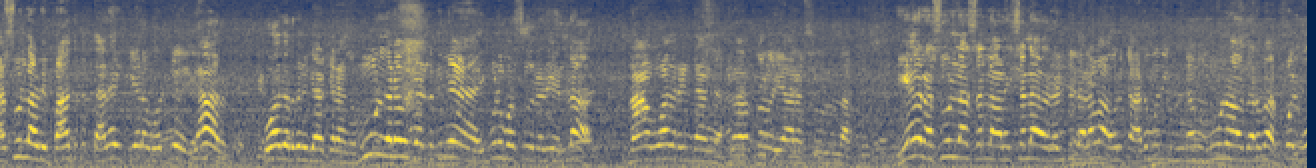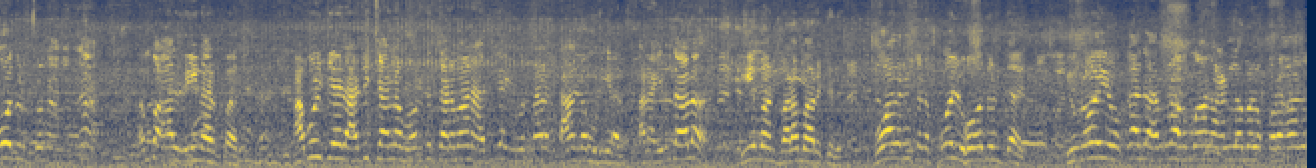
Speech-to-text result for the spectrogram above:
ரசூல்லா அப்படி பார்த்துட்டு தலை கீழே போட்டு யார் ஓதுறதுன்னு கேட்குறாங்க மூணு தடவை கேட்டதுமே இவ்வளோ மசூதி அலி எல்லாம் நான் ஓதுறேன்டாங்க. ஆனால் அக்கறை யார்? ரசூல்லா ஏன் ரசூல்லா சல்லா அலிசல்லா ரெண்டு தடவை அவருக்கு அனுமதி இல்லாமல் மூணாவது தடவை போய் ஓதுன்னு சொன்னாங்க? க்ளீனாக இருப்பார். அபுல் ஜெயல் அடிச்சாலும் முரட்டுத்தனமான அதிகம் இவரால் தாண்ட முடியாது. ஆனால் இருந்தாலும் ஈமான் பலமாக இருக்குது. போதனை சொல்ல போய் ஓதுன்ட்டார். இவரோ உட்காந்து அர் அல்லமல் குரான்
